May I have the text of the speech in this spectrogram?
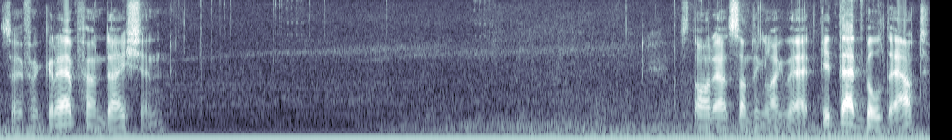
So if I grab foundation start out something like that. Get that built out.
